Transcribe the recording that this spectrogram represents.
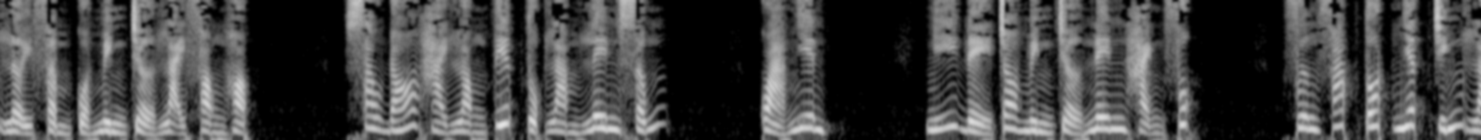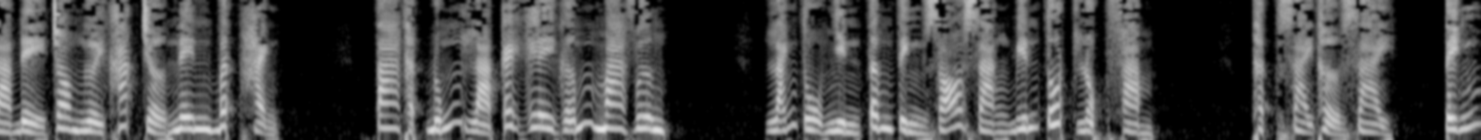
lợi phẩm của mình trở lại phòng họp, sau đó hài lòng tiếp tục làm lên sống. quả nhiên, nghĩ để cho mình trở nên hạnh phúc, phương pháp tốt nhất chính là để cho người khác trở nên bất hạnh. ta thật đúng là cái ghê gớm ma vương. lãnh tụ nhìn tâm tình rõ ràng biến tốt lục phàm, thật dài thở dài, tính,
